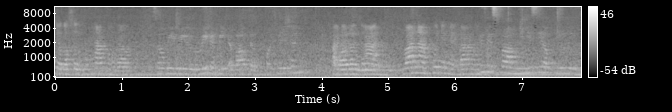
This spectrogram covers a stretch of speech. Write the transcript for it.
เกี่ยวกับสุขภาพของเรา So we will read a bit about the quotation ค่ะเดี๋ยว about เรา the จะอ่าน will. ว่านางพูดยังไงบ้าง This is from Ministry of Healing.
